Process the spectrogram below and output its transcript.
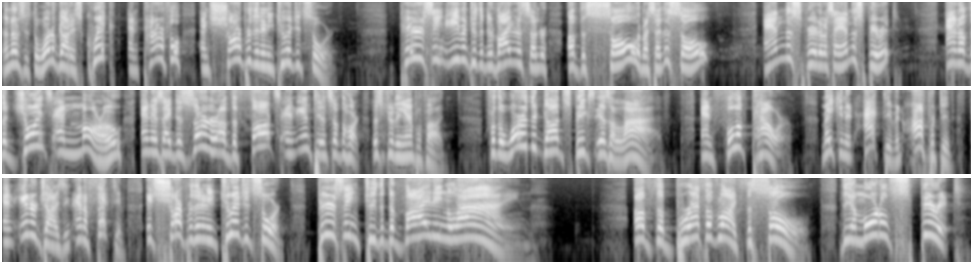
Now notice this the word of God is quick and powerful and sharper than any two-edged sword, piercing even to the dividing asunder of the soul, everybody say the soul, and the spirit, everybody say and the spirit, and of the joints and marrow, and is a discerner of the thoughts and intents of the heart. Listen to the Amplified. For the word that God speaks is alive and full of power, making it active and operative and energizing and effective. It's sharper than any two edged sword, piercing to the dividing line of the breath of life, the soul, the immortal spirit,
